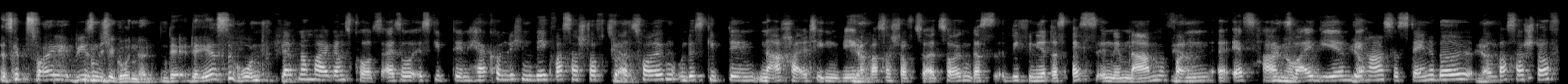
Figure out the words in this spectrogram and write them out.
Es gibt zwei wesentliche Gründe. Der, der erste Grund. Vielleicht noch mal ganz kurz. Also es gibt den herkömmlichen Weg, Wasserstoff zu ja. erzeugen, und es gibt den nachhaltigen Weg, ja. Wasserstoff zu erzeugen. Das definiert das S in dem Namen von ja. SH2 genau. GmbH, Sustainable äh, Wasserstoff.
